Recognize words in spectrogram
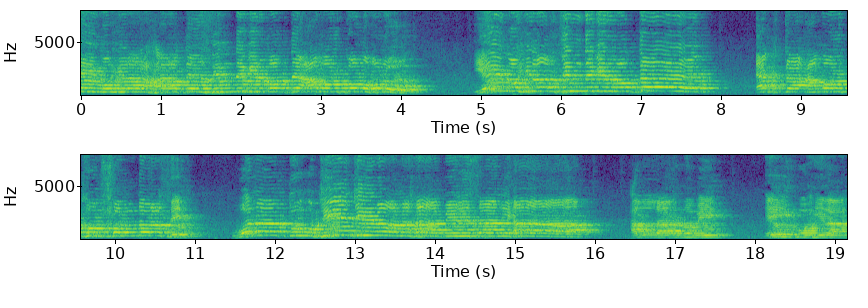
এই মহিলার হায়াতে জিন্দগির মধ্যে আমল কম হলো। এই মহিলার জিন্দগির মধ্যে একটা আমল খুব সুন্দর আছে। আল্লাহর নবী এই মহিলার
